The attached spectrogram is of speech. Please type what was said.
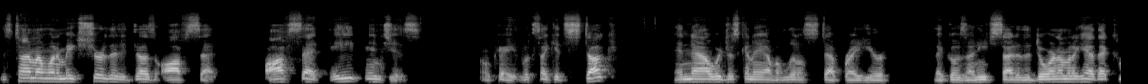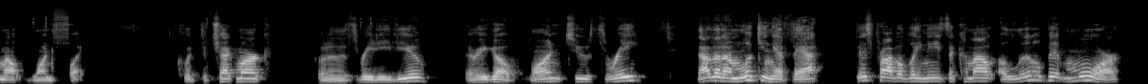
This time I want to make sure that it does offset. Offset eight inches. Okay, it looks like it's stuck. And now we're just going to have a little step right here that goes on each side of the door. And I'm going to have that come out one foot. Click the check mark. Go to the 3D view. There you go. One, two, three. Now that I'm looking at that, this probably needs to come out a little bit more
